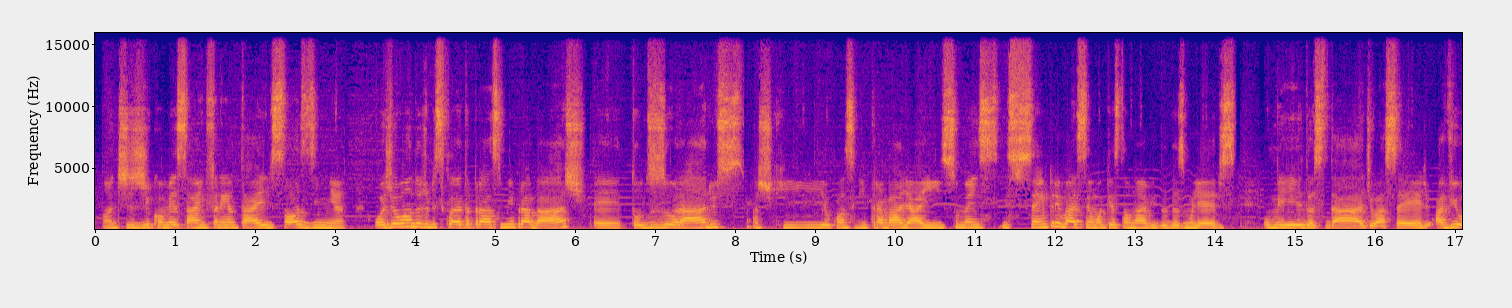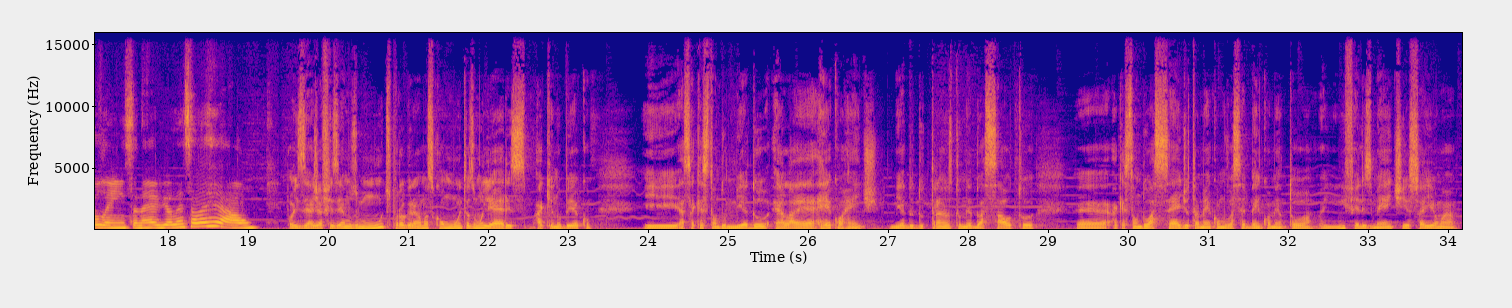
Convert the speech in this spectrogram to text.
Antes de começar a enfrentar ele sozinha. Hoje eu ando de bicicleta para cima e para baixo, é, todos os horários. Acho que eu consegui trabalhar isso, mas isso sempre vai ser uma questão na vida das mulheres o medo, a cidade, o assédio, a violência, né? A violência ela é real. Pois é, já fizemos muitos programas com muitas mulheres aqui no Beco. E essa questão do medo, ela é recorrente. Medo do trânsito, medo do assalto, é, a questão do assédio também, como você bem comentou. Infelizmente, isso aí é uma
